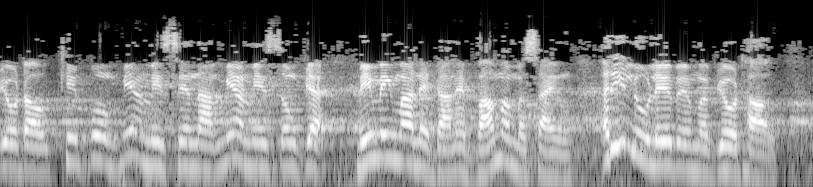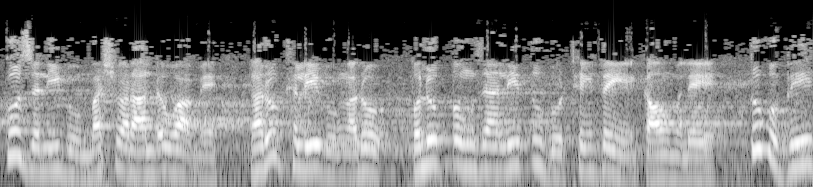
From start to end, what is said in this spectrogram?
ပြောတော့ခင်ပွန်းမြတ်မင်းစင်တာမြတ်မင်းဆုံးဖြတ်မိမိမနဲ့ဒါနဲ့ဘာမှမဆိုင်ဘူးအဲ့ဒီလိုလေးပဲမပြောထားဘူးကိုယ်ဇနီးကိုမရှော်ရာလုပ်ရမယ်ငါတို့ကလေးကိုငါတို့ဘလို့ပုံစံလေးသူ့ကိုထိမ့်သိမ့်ရင်ကောင်းမလဲသူ့ကိုဘေး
